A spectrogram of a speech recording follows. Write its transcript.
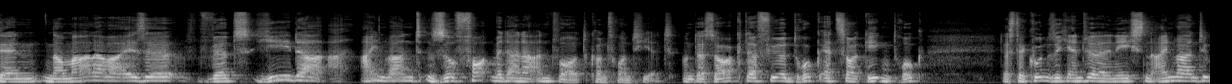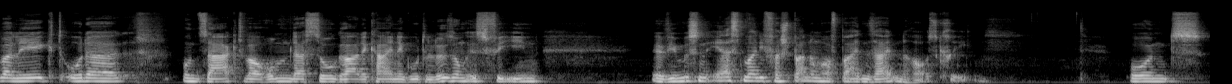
Denn normalerweise wird jeder Einwand sofort mit einer Antwort konfrontiert. Und das sorgt dafür, Druck erzeugt Gegendruck, dass der Kunde sich entweder den nächsten Einwand überlegt oder uns sagt, warum das so gerade keine gute Lösung ist für ihn. Wir müssen erstmal die Verspannung auf beiden Seiten rauskriegen. Und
